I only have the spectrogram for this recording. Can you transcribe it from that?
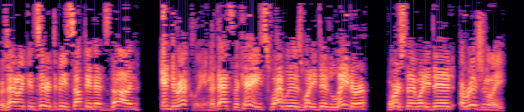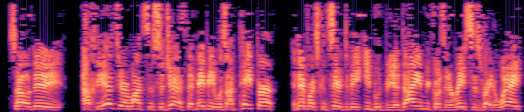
Or is that only considered to be something that's done indirectly? And if that's the case, why was what he did later worse than what he did originally? So the Achiezer wants to suggest that maybe it was on paper, and therefore it's considered to be ibud biyadayim because it erases right away,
